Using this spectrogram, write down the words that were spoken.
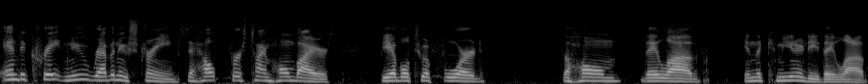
and to create new revenue streams to help first time homebuyers be able to afford the home they love in the community they love.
